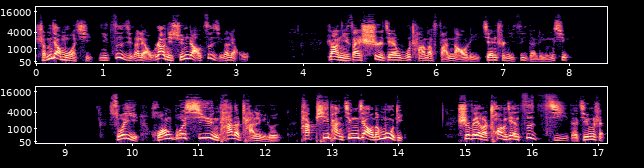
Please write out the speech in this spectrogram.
什么叫默契？你自己的了悟，让你寻找自己的了悟，让你在世间无常的烦恼里坚持你自己的灵性。所以，黄波西运他的禅理论，他批判经教的目的，是为了创建自己的精神。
